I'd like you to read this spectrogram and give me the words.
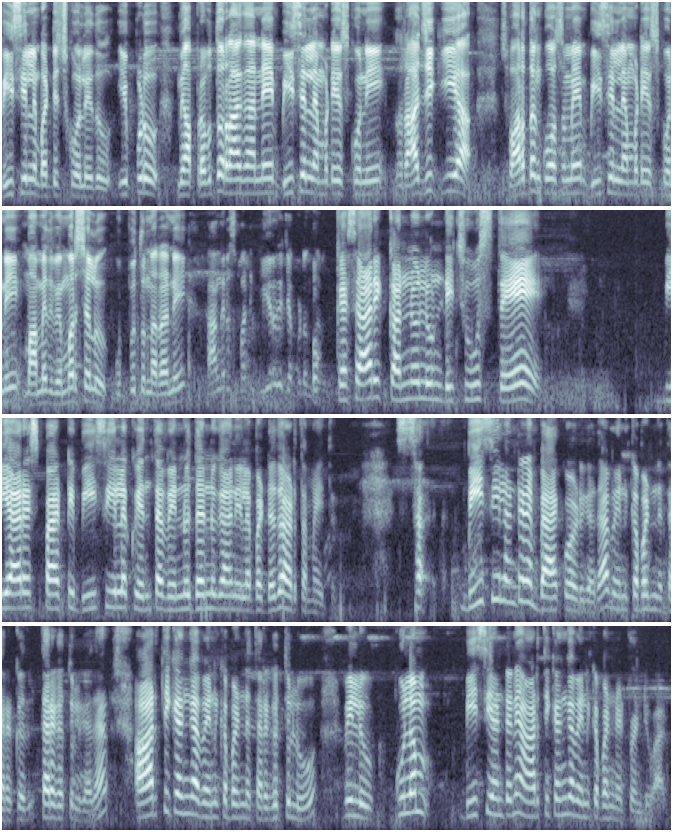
బీసీలను పట్టించుకోలేదు. ఇప్పుడు మా ప్రభుత్వం రాగానే బీసీలను ఎమ్మటేసుకొని రాజకీయ స్వార్థం కోసమే బీసీలను ఎమ్మటేసుకొని మా మీద విమర్శలు గుప్పుతున్నారని కాంగ్రెస్ పార్టీ క్లియర్గా చెప్పడం. ఒక్కసారి కన్నులుండి చూస్తే బీఆర్ఎస్ పార్టీ బీసీలకు ఎంత వెన్నుదన్నుగా నిలబడ్డదో అర్థమవుతుంది. స బీసీలు అంటేనే బ్యాక్వర్డ్ కదా వెనుకబడిన తరగ తరగతులు కదా. ఆర్థికంగా వెనుకబడిన తరగతులు వీళ్ళు కులం బీసీ అంటేనే ఆర్థికంగా వెనుకబడినటువంటి వాళ్ళు.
